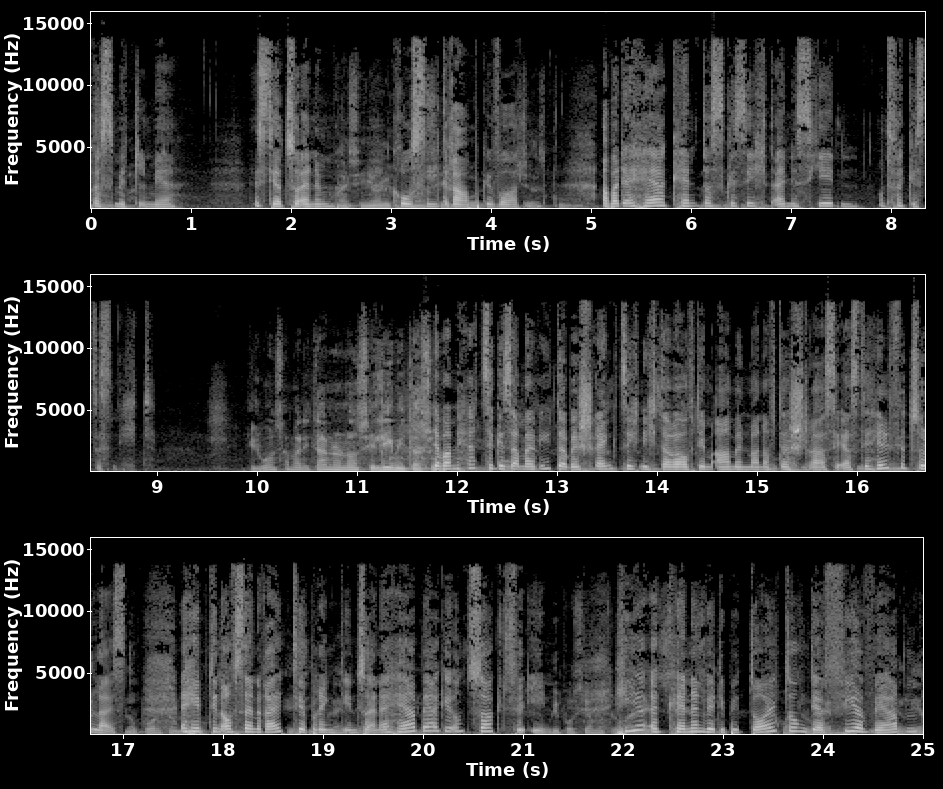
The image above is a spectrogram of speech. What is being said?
Das Mittelmeer ist ja zu einem großen Grab geworden. Aber der Herr kennt das Gesicht eines jeden und vergisst es nicht. Der barmherzige Samariter beschränkt sich nicht darauf, dem armen Mann auf der Straße erste Hilfe zu leisten. Er hebt ihn auf sein Reittier, bringt ihn zu einer Herberge und sorgt für ihn. Hier erkennen wir die Bedeutung der vier Verben,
